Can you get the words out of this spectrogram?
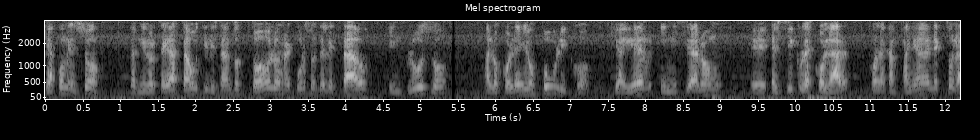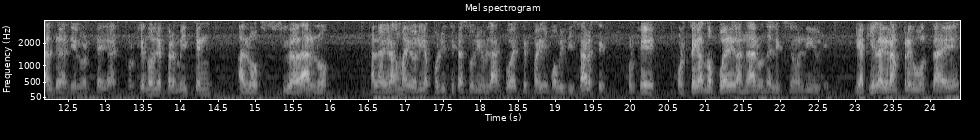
ya comenzó. Daniel Ortega está utilizando todos los recursos del Estado, incluso a los colegios públicos que ayer iniciaron eh, el ciclo escolar con la campaña electoral de Daniel Ortega. ¿Por qué no le permiten a los ciudadanos, a la gran mayoría política azul y blanco de este país movilizarse? Porque Ortega no puede ganar una elección libre. Y aquí la gran pregunta es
